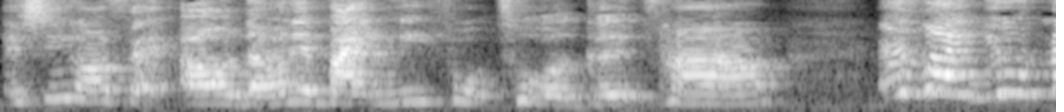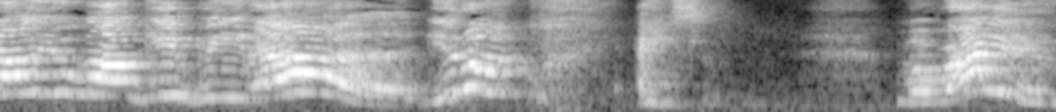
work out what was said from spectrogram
And she gonna say, oh, don't invite me for, to a good time. It's like, you know you gonna get beat up. You don't... Asian. Mariah is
